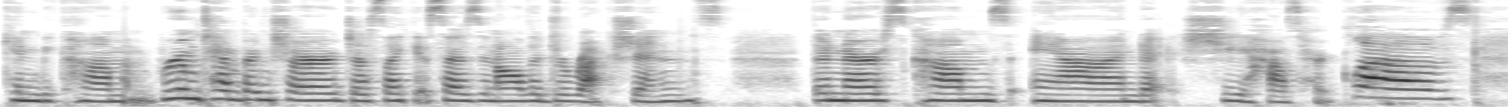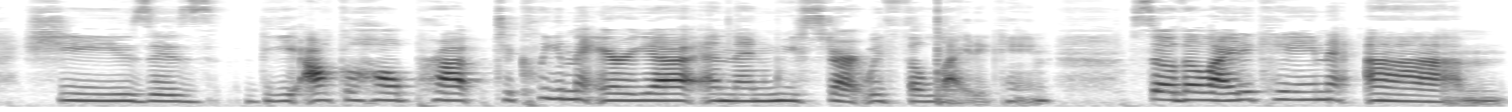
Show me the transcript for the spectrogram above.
can become room temperature, just like it says in all the directions. The nurse comes and she has her gloves. She uses the alcohol prep to clean the area and then we start with the lidocaine. So the lidocaine um,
